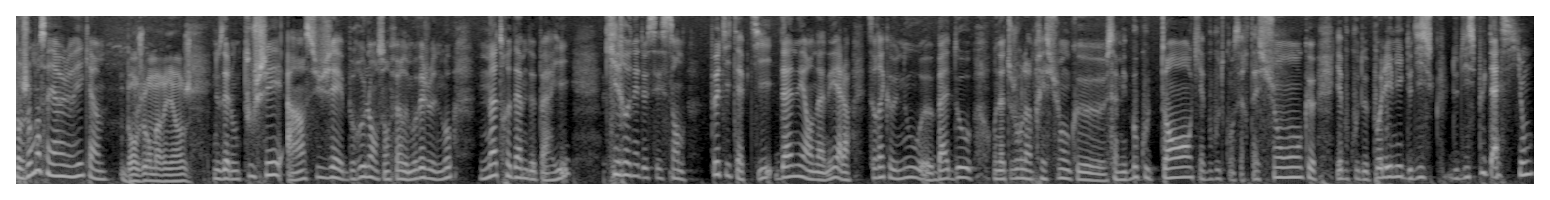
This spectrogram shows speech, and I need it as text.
Bonjour Monseigneur Ulrich. Bonjour Marie-Ange. Nous allons toucher à un sujet brûlant sans faire de mauvais jeu de mots, Notre-Dame de Paris, qui renaît de ses cendres petit à petit, d'année en année. Alors c'est vrai que nous, euh, badauds, on a toujours l'impression que ça met beaucoup de temps, qu'il y a beaucoup de concertations, qu'il y a beaucoup de polémiques, de, de disputations,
